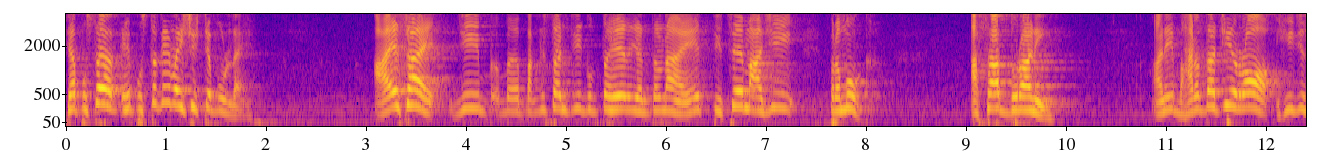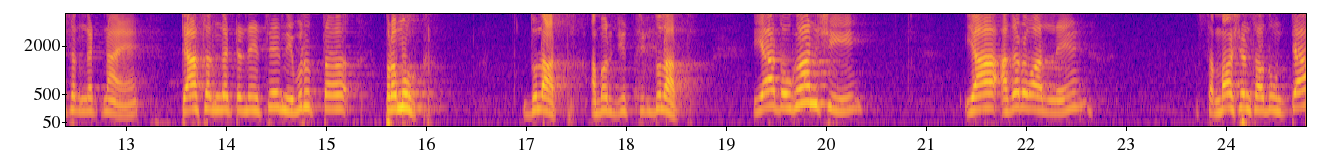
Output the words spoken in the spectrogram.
ह्या पुस्तक हे पुस्तकही वैशिष्ट्यपूर्ण आहे. आय एस आय जी ब- ब- पाकिस्तानची गुप्तहेर यंत्रणा आहे तिचे माजी प्रमुख असाद दुराणी आणि भारताची रॉ ही जी संघटना आहे त्या संघटनेचे निवृत्त प्रमुख दुलात अमरजित सिंग दुलात या दोघांशी या अगरवालने संभाषण साधून त्या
